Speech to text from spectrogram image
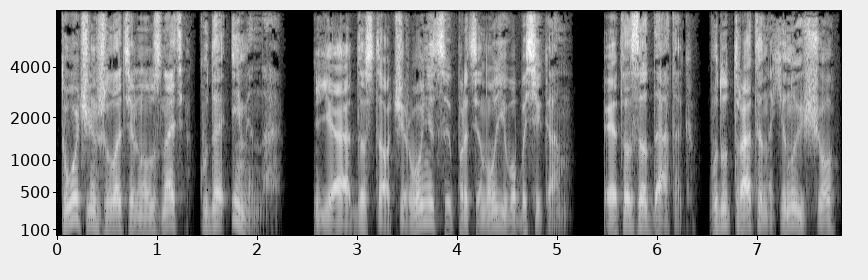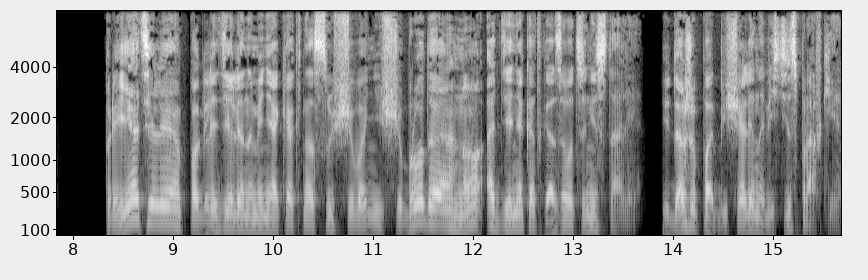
то очень желательно узнать, куда именно. Я достал червонец и протянул его босикам. Это задаток. Будут траты, накину еще. Приятели поглядели на меня как на сущего нищеброда, но от денег отказываться не стали. И даже пообещали навести справки.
